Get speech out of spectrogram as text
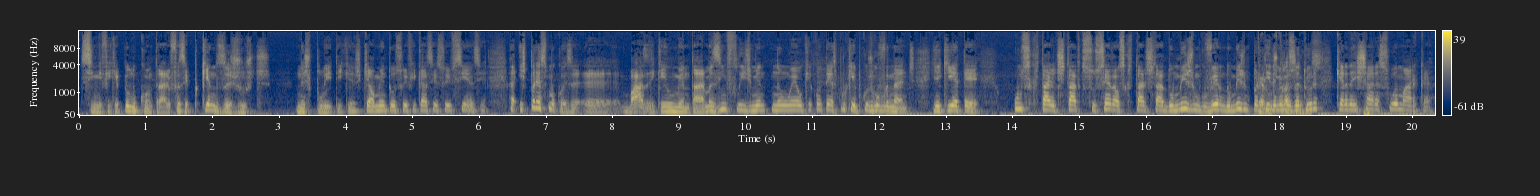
Significa, pelo contrário, fazer pequenos ajustes nas políticas que aumentam a sua eficácia e a sua eficiência. Ah, isto parece uma coisa eh, básica, elementar, mas infelizmente não é o que acontece. Porquê? Porque os governantes, e aqui até o secretário de Estado que sucede ao secretário de Estado do mesmo governo, do mesmo partido, da mesma legislatura, quer deixar a sua marca.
